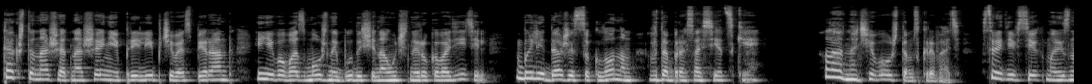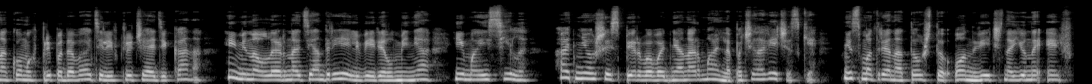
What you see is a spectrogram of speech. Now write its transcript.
Так что наши отношения прилипчивый аспирант и его возможный будущий научный руководитель были даже с уклоном в добрососедские. Ладно, чего уж там скрывать. Среди всех моих знакомых преподавателей, включая декана, именно Лернати Андреэль верил в меня и мои силы, отнесшись с первого дня нормально, по-человечески, несмотря на то, что он вечно юный эльф,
